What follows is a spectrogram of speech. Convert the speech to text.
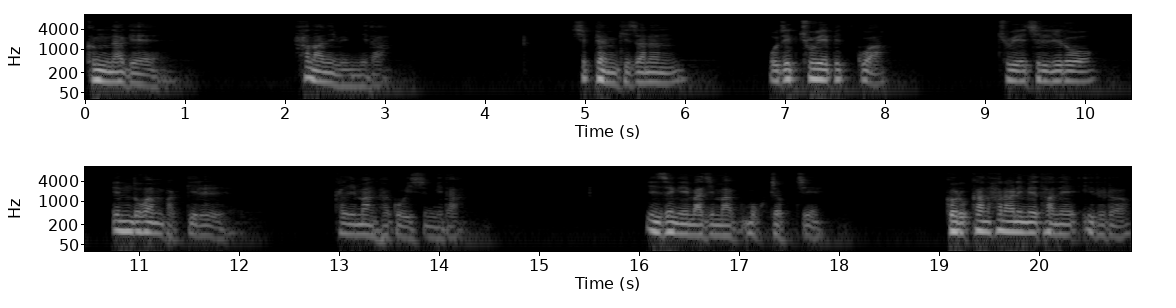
극락의 하나님입니다. 시편 기자는 오직 주의 빛과 주의 진리로 인도함 받기를 갈망하고 있습니다. 인생의 마지막 목적지, 거룩한 하나님의 단에 이르러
